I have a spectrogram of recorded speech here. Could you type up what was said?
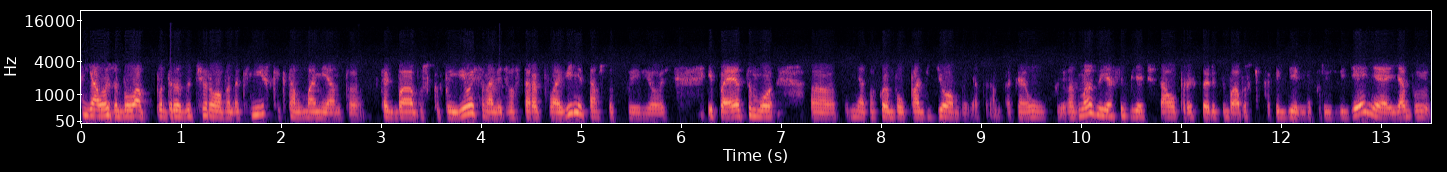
я уже была подразочарована книжкой к тому моменту, как бабушка появилась, она ведь во второй половине там что-то появилась, и поэтому э, у меня такой был подъем, я прям такая ух. И, возможно, если бы я читала про историю бабушки как отдельное произведение, я бы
